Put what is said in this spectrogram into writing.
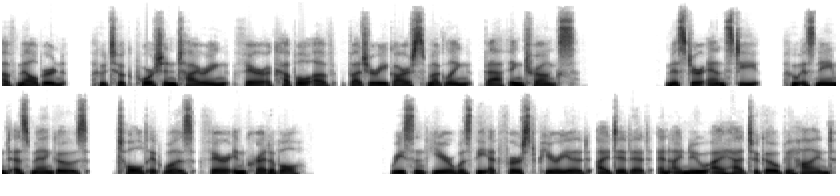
of Melbourne, who took portion tiring fair a couple of budgerigar smuggling bathing trunks. Mr. Anstey, who is named as Mangoes, told it was fair incredible. Recent year was the at first period I did it and I knew I had to go behind.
